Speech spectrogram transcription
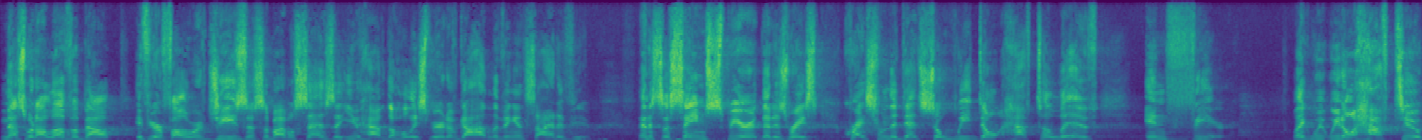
and that's what I love about if you're a follower of Jesus, the Bible says that you have the Holy Spirit of God living inside of you. And it's the same spirit that has raised Christ from the dead. So we don't have to live in fear. Like we, we don't have to,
